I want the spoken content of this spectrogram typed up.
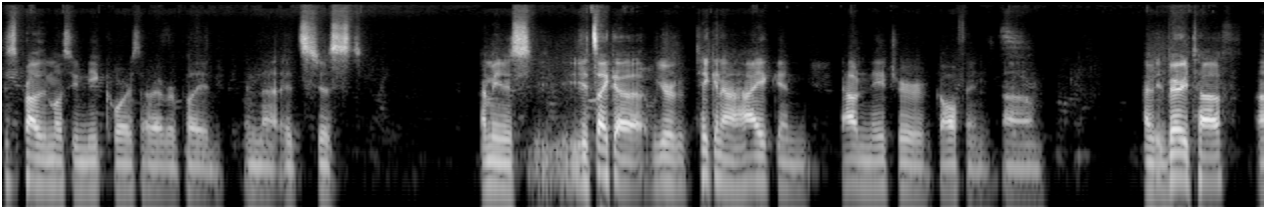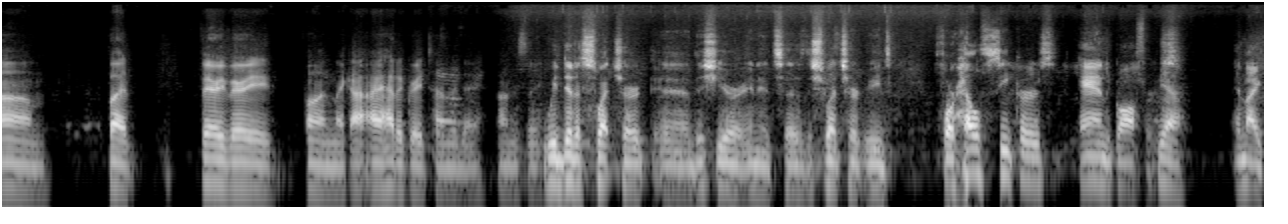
this is probably the most unique course I've ever played. In that it's just, I mean, it's it's like a you're taking a hike and out in nature golfing. Um, I mean, very tough, um, but very very fun. Like I, I had a great time today, honestly. We did a sweatshirt uh, this year, and it says the sweatshirt reads, "For health seekers and golfers." Yeah. And like,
